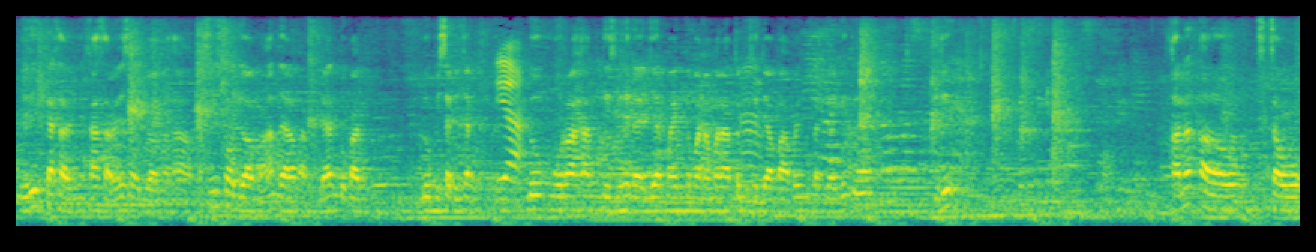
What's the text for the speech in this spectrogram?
Jadi kasarnya kasarnya soal jual mahal. Maksudnya soal jual mahal dalam artian bukan lu bisa dijak Iya. lu murahan di sini diajak main ke mana-mana atau bisa diapa-apain bukan kayak gitu. Jadi karena kalau cowok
